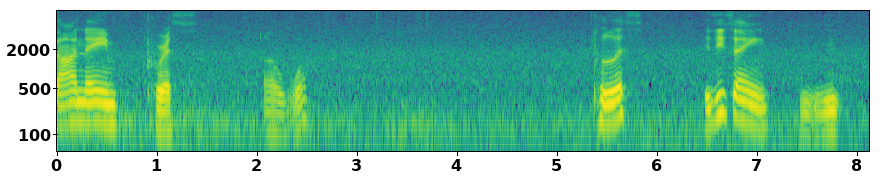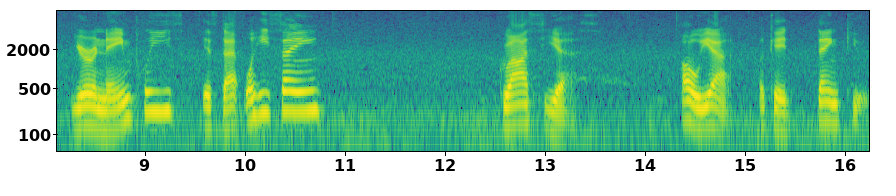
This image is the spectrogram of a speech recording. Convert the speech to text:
Sign name press uh what? Plus is he saying your name please? Is that what he's saying? Gracias. Oh yeah. Okay thank you.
